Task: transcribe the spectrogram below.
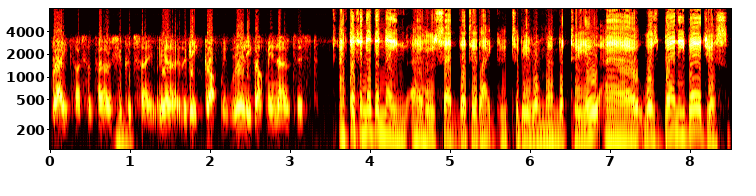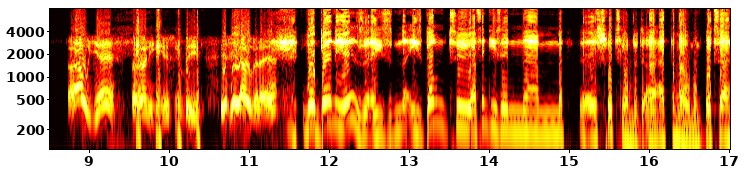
break, I suppose you could say. You know, it got me really got me noticed. I've got another name uh, who said that he'd like to be remembered to you. Uh, was Bernie Burgess. Oh yes, Bernie used to be. Is he over there? Well, Bernie is. He's he's gone to. I think he's in um, uh, Switzerland at, uh, at the moment. But uh,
